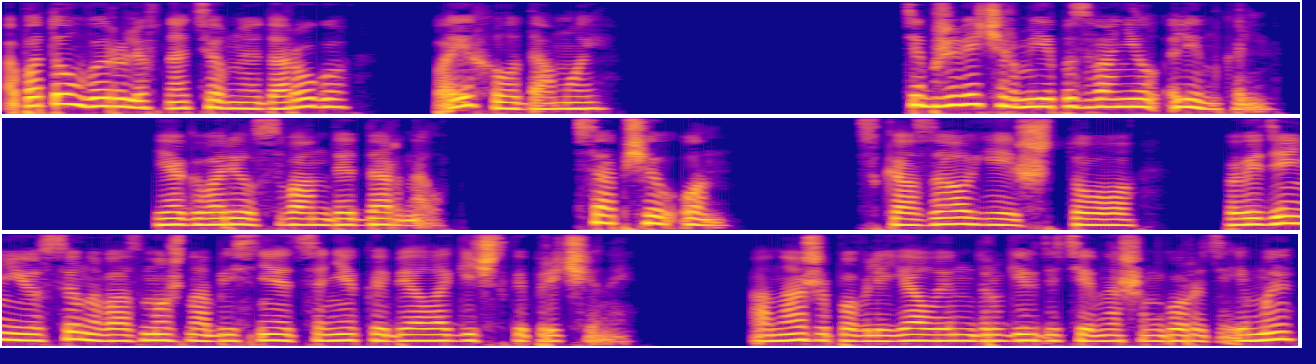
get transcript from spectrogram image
а потом, вырулив на темную дорогу, поехала домой. Тем же вечером ей позвонил Линкольн. «Я говорил с Вандой Дарнелл», — сообщил он. Сказал ей, что поведение ее сына, возможно, объясняется некой биологической причиной. Она же повлияла и на других детей в нашем городе, и мы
